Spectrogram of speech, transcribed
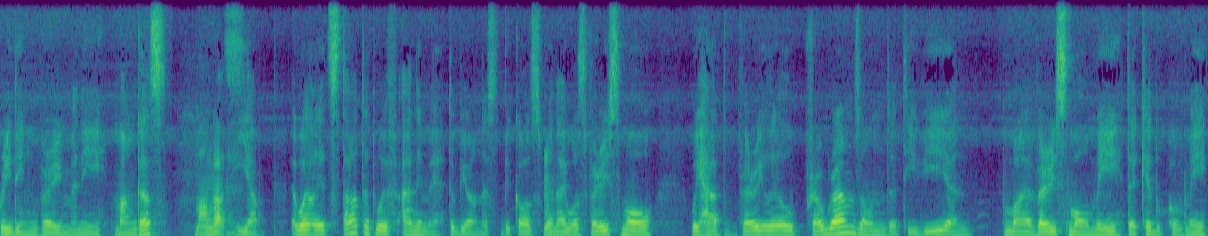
reading very many mangas. Mangas. Yeah. Well, it started with anime, to be honest, because when I was very small, we had very little programs on the TV, and my very small me, the kid of me,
